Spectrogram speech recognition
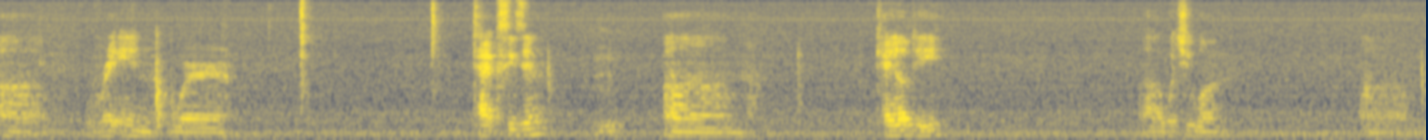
um, written were Tax Season, um, KOD, uh, What You Want, um,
